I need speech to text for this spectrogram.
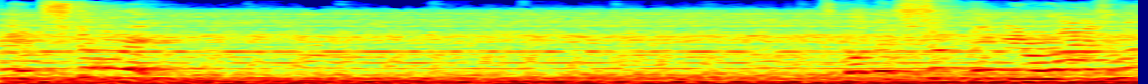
American story. It's called There's Something in Your Eyes.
